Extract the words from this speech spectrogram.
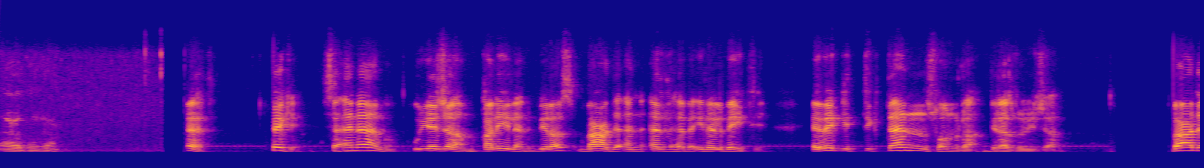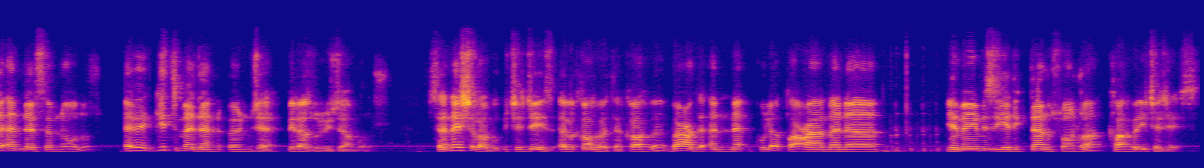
Evet hocam. Evet. Peki. Seenamu uyuyacağım kalilen biraz ba'de en ezhebe ilel beyti. Eve gittikten sonra biraz uyuyacağım. Ba'de en dersem ne olur? Eve gitmeden önce biraz uyuyacağım olur. Seneşrabu içeceğiz el kahvete kahve ba'de en ne'kule ta'amena yemeğimizi yedikten sonra kahve içeceğiz.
